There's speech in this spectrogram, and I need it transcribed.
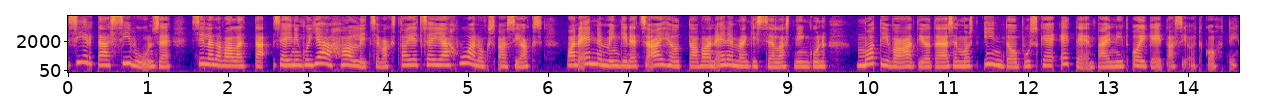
siirtää sivuun se sillä tavalla, että se ei niinku jää hallitsevaksi tai että se ei jää huonoksi asiaksi, vaan ennemminkin, että se aiheuttaa vaan enemmänkin sellaista niinku motivaatiota ja semmoista intoa puskee eteenpäin niitä oikeita asioita kohti.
